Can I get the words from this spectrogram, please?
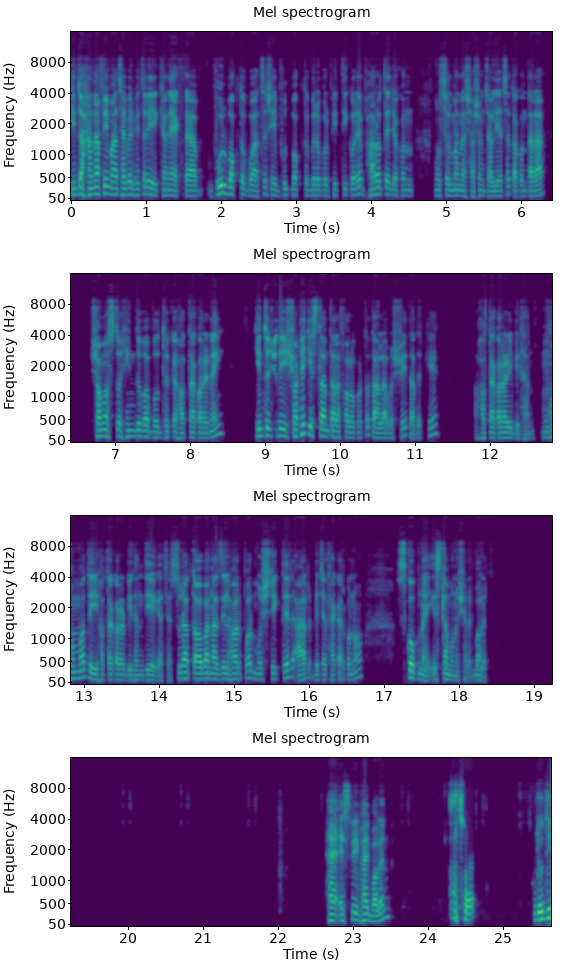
কিন্তু হানাফি মাযহাবের ভিতরে এখানে একটা ভুল বক্তব্য আছে। সেই ভুল বক্তব্যের উপর ভিত্তি করে ভারতে যখন মুসলমানরা শাসন চালিয়েছে তখন তারা সমস্ত হিন্দু বা বৌদ্ধকে হত্যা করে নাই। কিন্তু যদি সঠিক ইসলাম তারা ফলো করত তাহলে অবশ্যই তাদেরকে হত্যা করারই বিধান। মুহাম্মদ এই হত্যা করার বিধান দিয়ে গেছে। সূরা তওবা নাজিল হওয়ার পর মুশরিকদের আর বেঁচে থাকার কোনো স্কোপ নাই ইসলাম অনুসারে। বলেন। হ্যাঁ, এসপি ভাই বলেন। আচ্ছা, যদি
